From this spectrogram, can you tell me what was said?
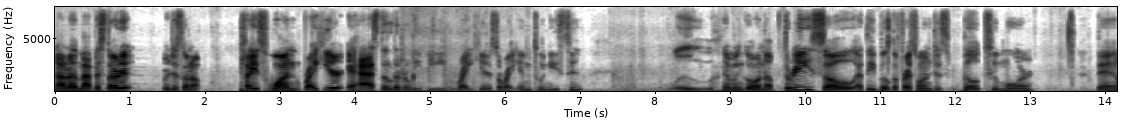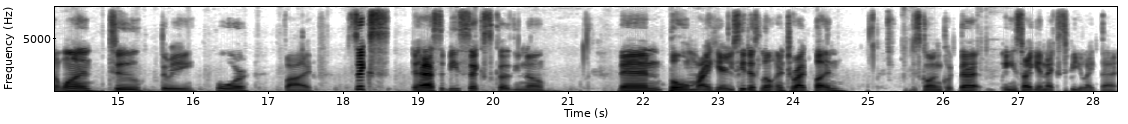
now that the map is started, we're just gonna place one right here. It has to literally be right here, so right in between these two. Woo. Then we're going up three, so after you build the first one, just build two more. Then one, two, three, four, five, six. It has to be six, because, you know, then boom, right here. You see this little interact button? Just go and click that and you start getting XP like that.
